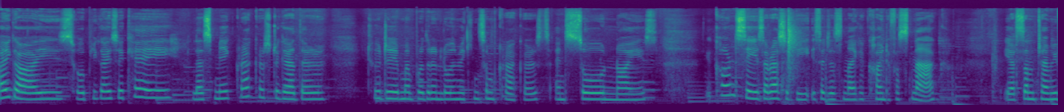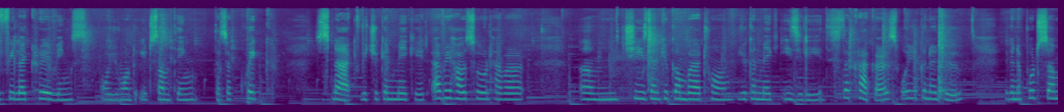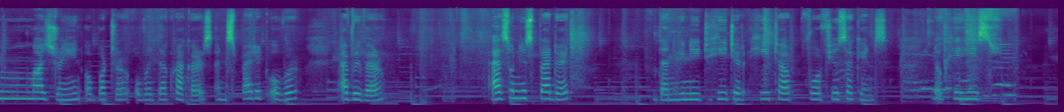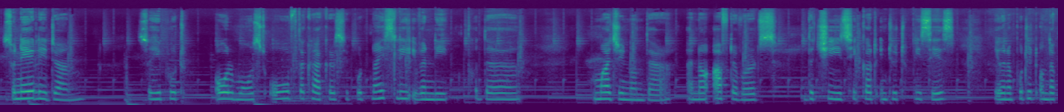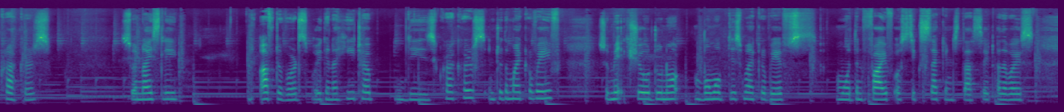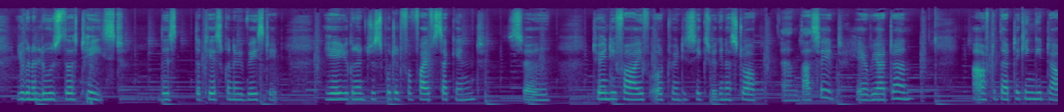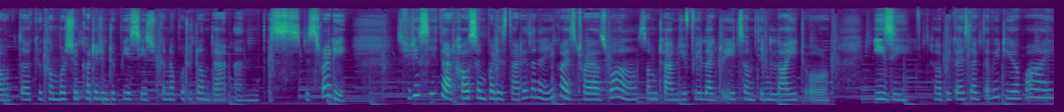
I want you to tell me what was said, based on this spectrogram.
Hi guys, hope you guys okay. Let's make crackers together. Today my brother-in-law is making some crackers and so nice. You can't say it's a recipe, it's just like a kind of a snack. Yeah, sometimes you feel like cravings or you want to eat something that's a quick snack which you can make it. Every household have a um, cheese and cucumber at home you can make easily. This is the crackers. What you're gonna do you're gonna put some margarine or butter over the crackers and spread it over everywhere. As soon you spread it then you need to heat it heat up for a few seconds. Look he's so nearly done. So he put almost all of the crackers he put nicely evenly put the margarine on there. And now afterwards the cheese he cut into two pieces you're gonna put it on the crackers so nicely. Afterwards we're gonna heat up these crackers into the microwave. So make sure do not warm up these microwaves more than five or six seconds that's it. Otherwise you're gonna lose the taste. This the taste gonna be wasted. Here you're gonna just put it for five seconds. So 25 or 26 we're gonna stop. And that's it. Here we are done after that taking it out the cucumbers you cut it into pieces you're gonna put it on there and it's, it's ready. So did you see that? How simple is that isn't it? You guys try as well. Sometimes you feel like to eat something light or easy. Hope you guys like the video. Bye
